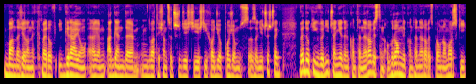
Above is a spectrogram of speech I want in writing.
banda zielonych kmerów i grają agendę 2030, jeśli chodzi o poziom zanieczyszczeń. Według ich wyliczeń jeden kontenerowiec, ten ogromny kontenerowiec pełnomorski,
